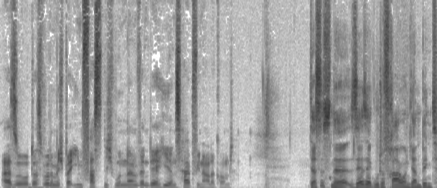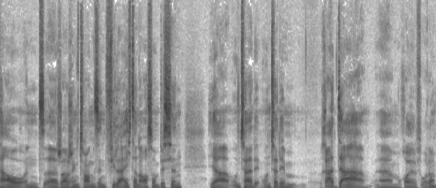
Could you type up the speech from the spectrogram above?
Also, das würde mich bei ihm fast nicht wundern, wenn der hier ins Halbfinale kommt. Das ist eine sehr, sehr gute Frage. Und Yan Bingtao und äh, Zhao Jingtong sind vielleicht dann auch so ein bisschen ja, unter, unter dem Radar, ähm, Rolf, oder?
